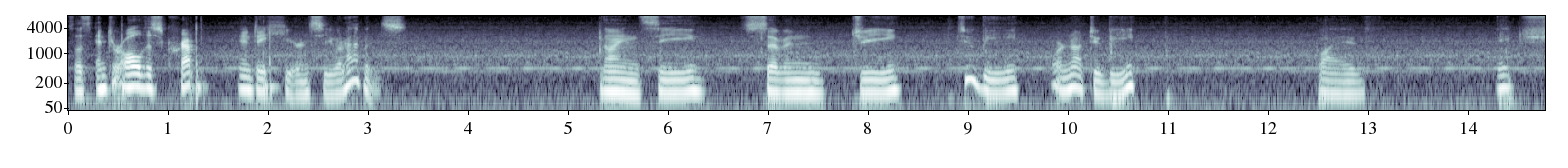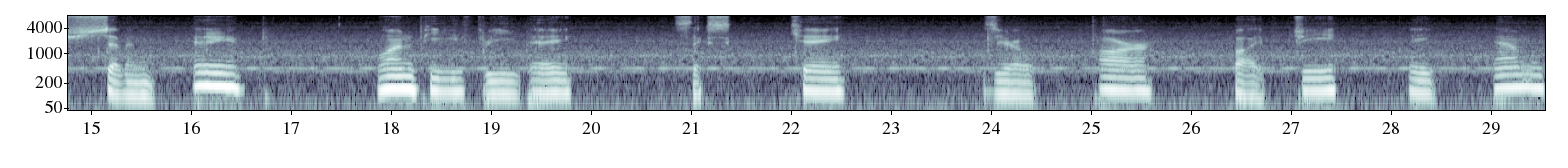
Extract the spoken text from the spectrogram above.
So let's enter all this crap into here and see what happens. 9C, 7G, 2B, or not 2B, 5H7A, 1P3A, 6K, 0R, 5G, 8M,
